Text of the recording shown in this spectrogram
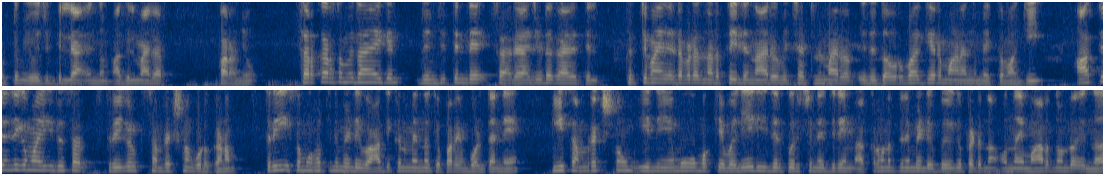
ഒട്ടും യോജിപ്പില്ല എന്നും അഖിൽ മാരാർ പറഞ്ഞു. സർക്കാർ സംവിധായകൻ രഞ്ജിത്തിന്റെ രാജിയുടെ കാര്യത്തിൽ കൃത്യമായ ഇടപെടൽ നടത്തിയില്ലെന്ന് ആരോപിച്ച അഖിൽമാരാർ ഇത് ദൗർഭാഗ്യകരമാണെന്നും വ്യക്തമാക്കി. ആത്യന്തികമായി ഇത് സ്ത്രീകൾക്ക് സംരക്ഷണം കൊടുക്കണം. സ്ത്രീ സമൂഹത്തിനു വേണ്ടി വാദിക്കണം എന്നൊക്കെ പറയുമ്പോൾ തന്നെ ഈ സംരക്ഷണവും ഈ നിയമവും ഒക്കെ വലിയ രീതിയിൽ പുരുഷനെതിരെയും ആക്രമണത്തിനു വേണ്ടി ഉപയോഗപ്പെടുന്ന ഒന്നായി മാറുന്നുണ്ടോ എന്ന്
